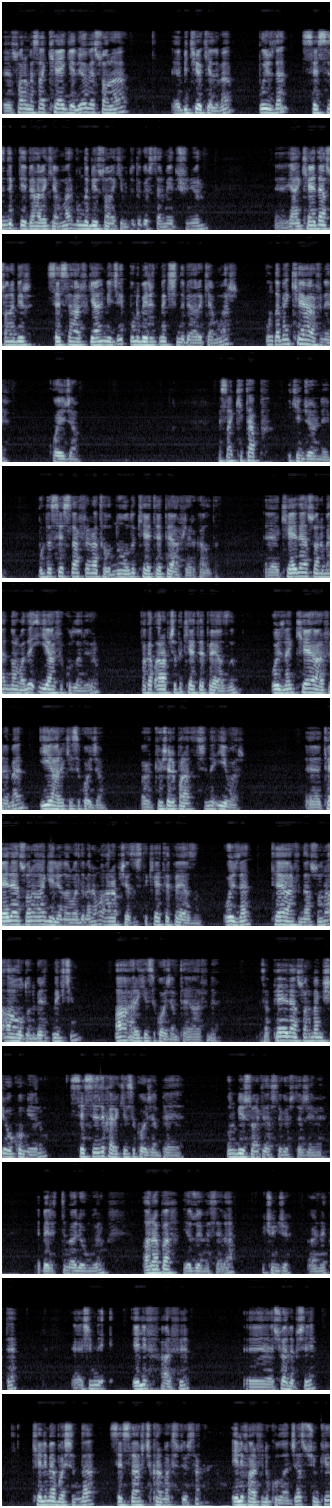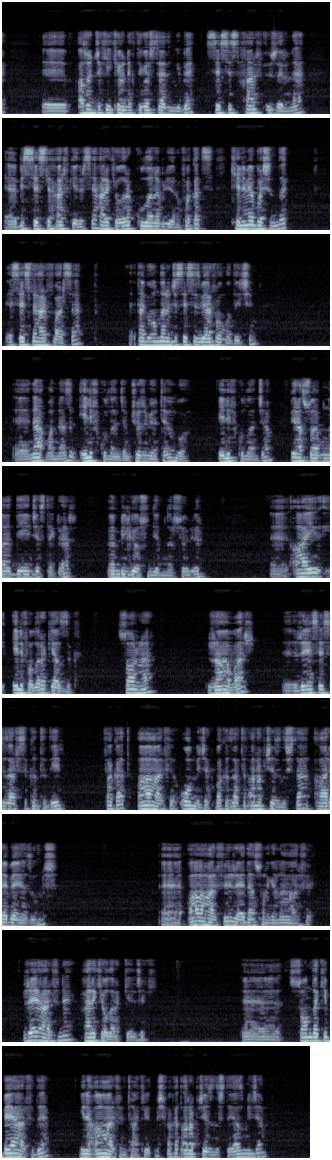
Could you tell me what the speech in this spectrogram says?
E, sonra mesela K geliyor ve sonra e, bitiyor kelime. Bu yüzden sessizlik diye bir harekem var. Bunu da bir sonraki videoda göstermeyi düşünüyorum. E, yani K'den sonra bir sesli harf gelmeyecek. Bunu belirtmek için de bir harekem var. Bunu da ben K harfine koyacağım. Mesela kitap ikinci örneğim. Burada sesli harfleri atalım. Ne oldu? KTP harfleri kaldı. E, K'den sonra ben normalde İ harfi kullanıyorum. Fakat Arapçada KTP yazdım. O yüzden K harfine ben İ harekesi koyacağım. Bakın köşeli parantez içinde İ var. E, T'den sonra A geliyor normalde ben ama Arapça yazışta KTP yazdım. O yüzden T harfinden sonra A olduğunu belirtmek için A harekesi koyacağım T harfine. Mesela P'den sonra ben bir şey okumuyorum. Sessizlik harekesi koyacağım P'ye. Bunu bir sonraki derste göstereceğimi belirttim. Öyle umuyorum. Araba yazıyor mesela. Üçüncü örnekte. E, şimdi elif harfi e, şöyle bir şey. Kelime başında sesli harf çıkarmak istiyorsak elif harfini kullanacağız. Çünkü e, az önceki iki örnekte gösterdiğim gibi sessiz harf üzerine e, bir sesli harf gelirse hareke olarak kullanabiliyorum. Fakat kelime başında e, sesli harf varsa e, tabii ondan önce sessiz bir harf olmadığı için e, ne yapmam lazım? Elif kullanacağım. Çözüm yöntemi bu. Elif kullanacağım. Biraz sonra bunlara değineceğiz tekrar. Ön bilgi olsun diye bunları söylüyorum. E, A'yı Elif olarak yazdık. Sonra Ra var. E, R sessiz harf sıkıntı değil. Fakat A harfi olmayacak. Bakın zaten Arapça yazılışta ARB yazılmış. E, A harfi, R'den sonra gelen A harfi. R harfine hareke olarak gelecek. E, sondaki B harfi de yine A harfini takip etmiş. Fakat Arapça yazılışta yazmayacağım.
